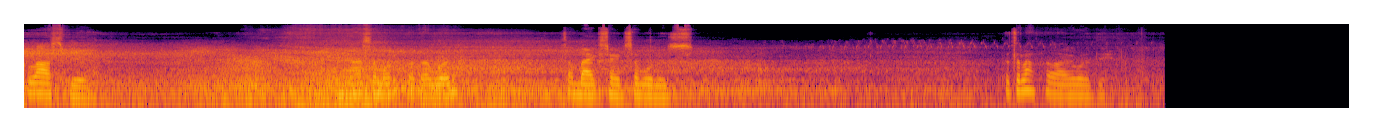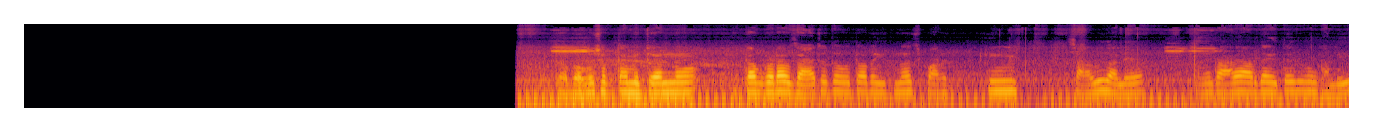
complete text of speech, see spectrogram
क्लास व्ह्यू आणि हा समोर प्रतापगडचा बॅक साईडचा बुरुज. तर चला आवडते तर बघू शकता मित्रांनो प्रतापगडावर जायचं तर होतं आता इथनंच पार्किंग चालू झाले आणि गाड्या अर्ध्या इथं येऊन खाली.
